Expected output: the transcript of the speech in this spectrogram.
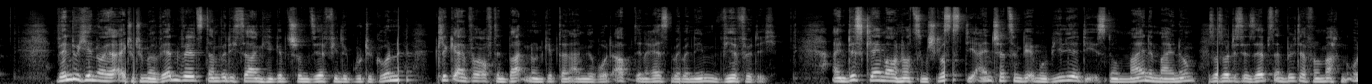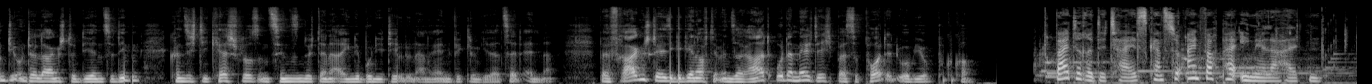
Wenn du hier neuer Eigentümer werden willst, dann würde ich sagen, hier gibt es schon sehr viele gute Gründe. Klick einfach auf den Button und gib dein Angebot ab. Den Rest übernehmen wir für dich. Ein Disclaimer auch noch zum Schluss. Die Einschätzung der Immobilie, die ist nur meine Meinung. Du solltest dir selbst ein Bild davon machen und die Unterlagen studieren. Zudem können sich die Cashflows und Zinsen durch deine eigene Bonität und andere Entwicklung jederzeit ändern. Bei Fragen stell sie gerne auf dem Inserat oder melde dich bei support.urbio.com. Weitere Details kannst du einfach per E-Mail erhalten.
